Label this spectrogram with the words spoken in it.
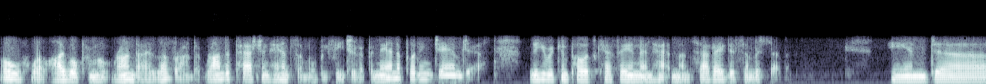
Oh, well, I will promote Rhonda. I love Rhonda. Rhonda Passion Hansome will be featured at Banana Pudding Jam Jazz, Nuyorican Poets Cafe in Manhattan on Saturday, December 7th. And uh,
